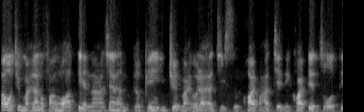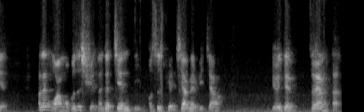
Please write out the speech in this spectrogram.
然后我去买那个防滑垫啊，现在很很便宜，一卷买回来要几十块，把它剪一块变桌垫。他那个碗我不是选那个尖底，我是选下面比较有一点这样的，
